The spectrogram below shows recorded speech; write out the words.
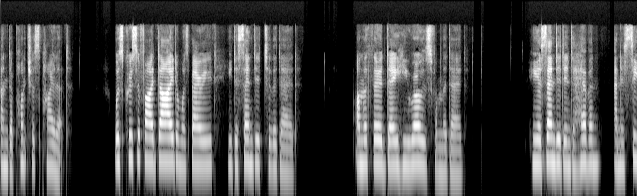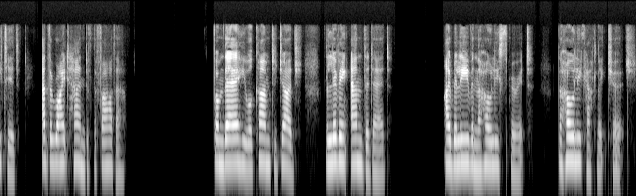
under Pontius Pilate, was crucified, died, and was buried. He descended to the dead. On the third day he rose from the dead. He ascended into heaven and is seated at the right hand of the Father. From there he will come to judge the living and the dead. I believe in the Holy Spirit the Holy Catholic Church,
